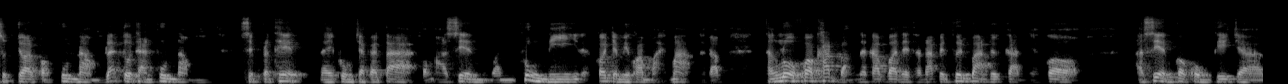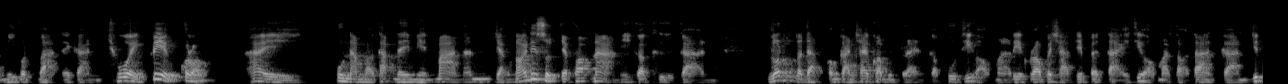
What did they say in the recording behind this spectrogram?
สุดยอดของผู้นำและตัวแทนผู้นำสิบประเทศในกรุงจาการ์ตาของอาเซียนวันพรุ่งนี้ก็จะมีความหมายมากนะครับ ทั้งโลกก็คาดหวังนะครับ ว่าในฐานะเป็นเพื่อนบ้านด้วยกันเนี่ยก็อาเซียนก็คงที่จะมีบทบาทในการช่วยเกลี้ยกล่อมให้ผู้นำเหล่าทัพในเมียนมานั้น อย่างน้อยที่สุดเฉพาะหน้านี้ก็คือการลดระดับของการใช้ความรุนแรงกับผู้ที่ออกมาเรียกร้องประชาธิปไตยที่ออกมาต่อต้านการยึด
